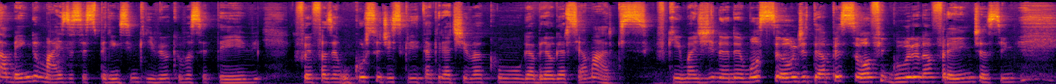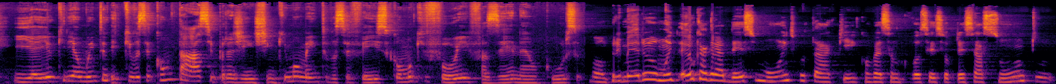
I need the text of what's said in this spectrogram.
sabendo mais dessa experiência incrível que você teve, que foi fazer um curso de escrita criativa com o Gabriel Garcia Marques. Fiquei imaginando a emoção de ter a pessoa, a figura na frente, assim. E aí eu queria muito que você contasse pra gente em que momento você fez, como que foi fazer, né, o curso. Bom, primeiro, muito, eu que agradeço muito por estar aqui conversando com vocês sobre esse assunto.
